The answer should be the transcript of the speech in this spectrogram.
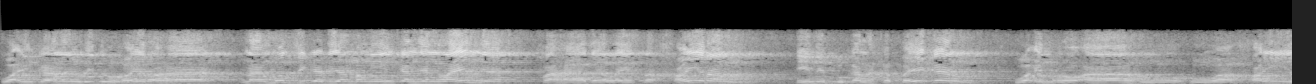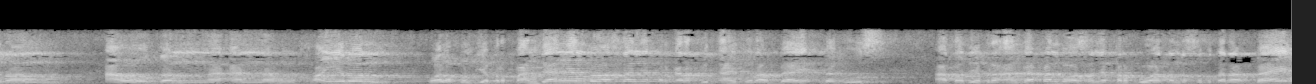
Wa in kana yuridu khairaha, namun jika dia menginginkan yang lainnya, fa hadza laisa khairan. ini bukanlah kebaikan wa in ra'ahu huwa khairan aw dhanna annahu khairun walaupun dia berpandangan bahwasanya perkara bid'ah itulah baik bagus atau dia beranggapan bahwasanya perbuatan tersebut adalah baik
